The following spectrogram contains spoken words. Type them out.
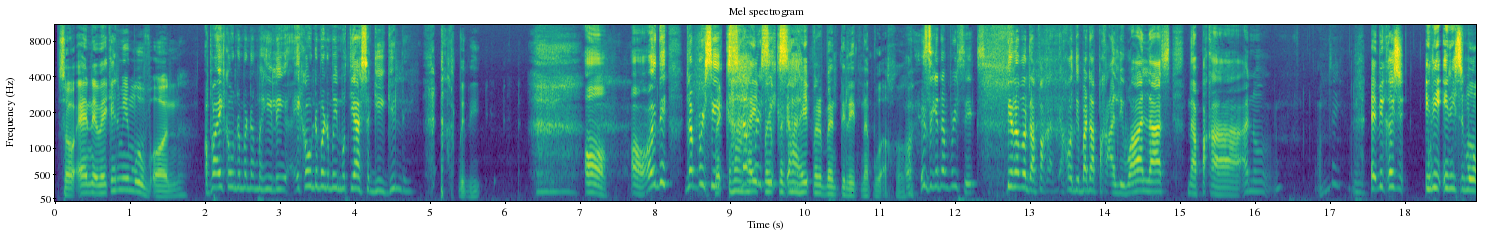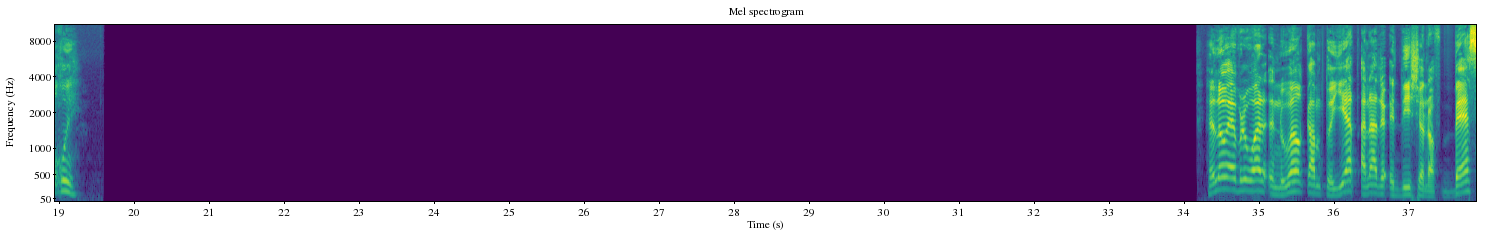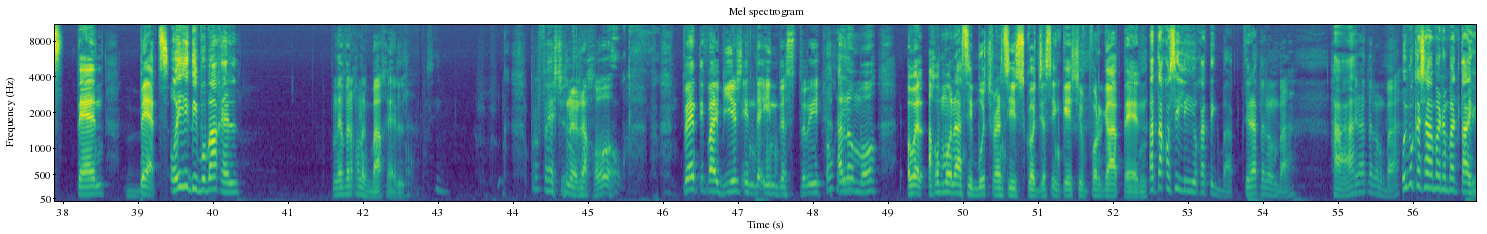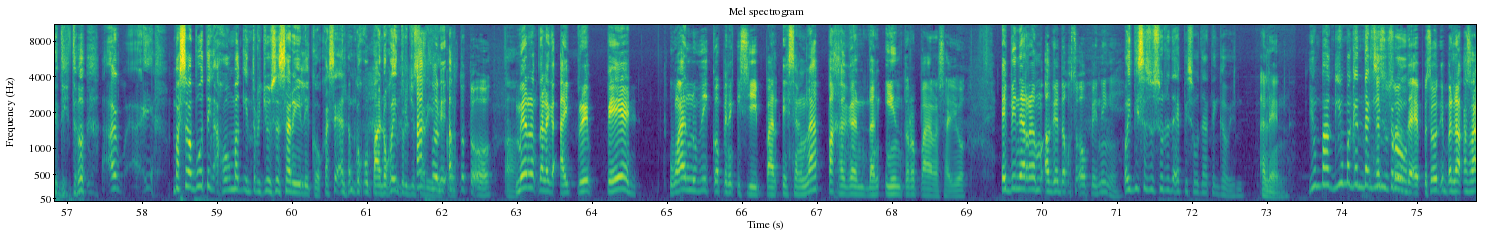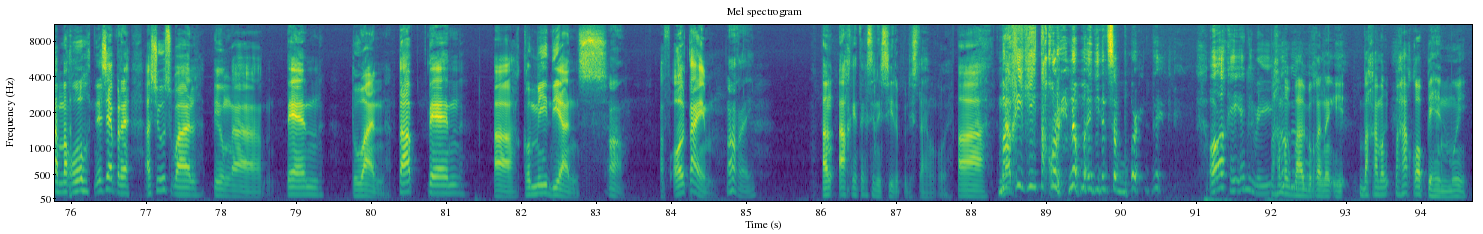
So anyway, can we move on? Aba, ikaw naman ang mahili. Ikaw naman ang may mutya sa gigil eh. Actually, Oh. Oh, oh hindi. Number six. Number six. nag-hyperventilate na po ako. Oh, sige, number six. Di naman, napaka, ako di ba napaka-aliwalas, napaka, ano. Eh, because iniinis mo ako eh. Hello everyone and welcome to yet another edition of Best 10 Bets. Oy, hindi mo bakel. Never ako nagbakel. Professional ako. 25 years in the industry. Okay. Alam mo, well, ako muna si Butch Francisco just in case you've forgotten. At ako si Leo Katigbak. Tinatanong ba? Ha? Tinatanong ba? Uy, magkasama naman tayo dito. Ay, Mas mabuting akong mag-introduce sa sarili ko kasi alam ko kung paano ko introduce sa Actually, sarili ang ko. totoo, meron talaga, I prepared one week ko pinag-isipan isang napakagandang intro para sa'yo. Eh, binara mo agad ako sa opening eh. Oy, di sa susunod na episode natin gawin. Alin? Yung bag, yung magandang Sa intro. susunod na episode, iba na kasama ko. Di, Siyempre, as usual, yung ah, 10 to 1. Top 10 ah, comedians Oh, of all time. okay. Ang akin na sinisilip yung listahan ko eh. Ah, Makikita ko rin naman yan sa board. oh, okay, anyway. baka magbago ka ng, i- baka, mag, baka kopyahin mo eh.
